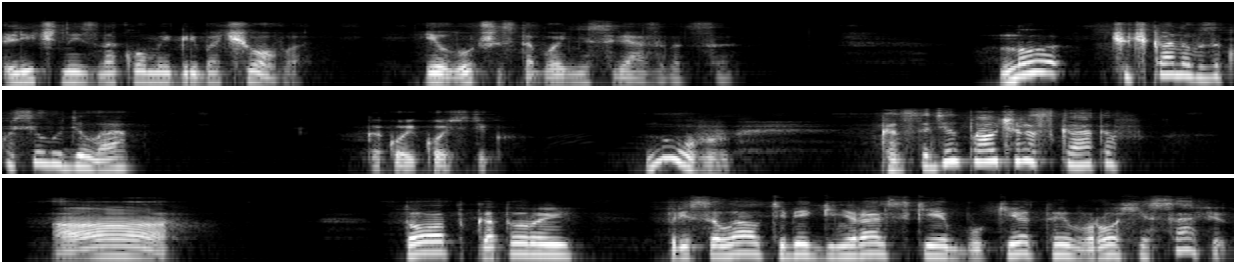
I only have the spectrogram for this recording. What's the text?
личный знакомый Грибачева, и лучше с тобой не связываться. Но Чучканов закусил у дела. Какой Костик? Ну, Константин Павлович Раскатов. А, тот, который присылал тебе генеральские букеты в Рохе Сафит.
